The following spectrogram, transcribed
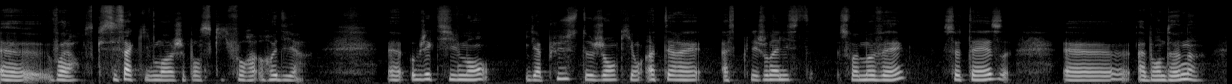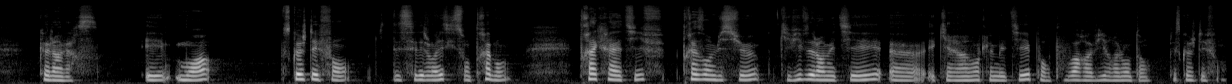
Euh, voilà, c'est ça qui, moi, je pense qu'il faut redire. Euh, objectivement, il y a plus de gens qui ont intérêt à ce que les journalistes soient mauvais, se taisent, euh, abandonnent, que l'inverse. Et moi, ce que je défends, c'est des journalistes qui sont très bons, très créatifs, très ambitieux, qui vivent de leur métier euh, et qui réinventent le métier pour pouvoir vivre longtemps. C'est ce que je défends.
